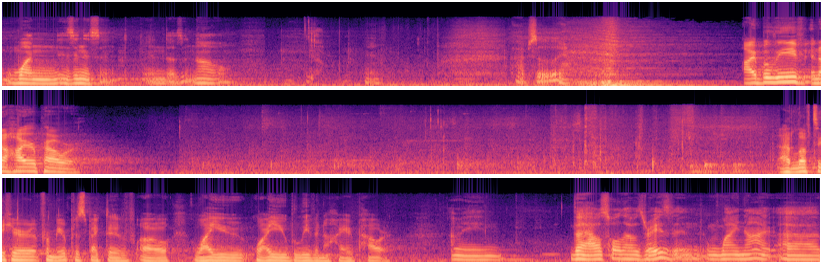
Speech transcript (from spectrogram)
one is innocent and doesn't know. Yeah. Yeah. Absolutely. I believe in a higher power. I'd love to hear from your perspective uh, why you why you believe in a higher power. I mean, the household I was raised in. Why not? Uh,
